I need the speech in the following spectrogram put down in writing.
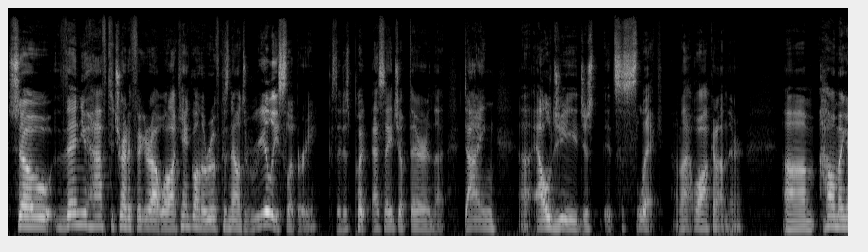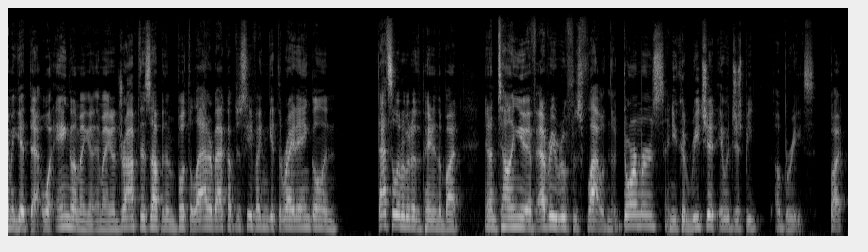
So then you have to try to figure out, well, I can't go on the roof because now it's really slippery because I just put SH up there and the dying uh, algae just, it's slick. I'm not walking on there. Um, how am I going to get that? What angle am I going to, am I going to drop this up and then put the ladder back up to see if I can get the right angle? And that's a little bit of the pain in the butt. And I'm telling you, if every roof was flat with no dormers and you could reach it, it would just be a breeze. But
